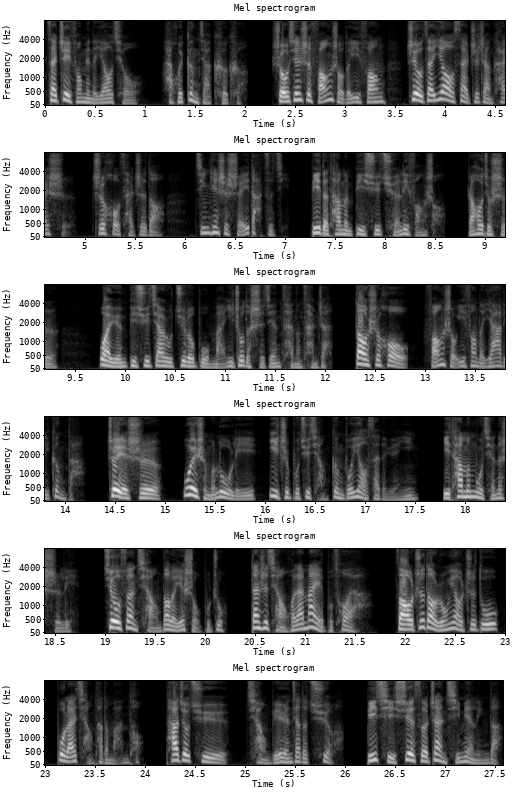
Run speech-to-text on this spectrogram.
在这方面的要求还会更加苛刻。首先是防守的一方，只有在要塞之战开始之后才知道今天是谁打自己，逼得他们必须全力防守。然后就是外援必须加入俱乐部满一周的时间才能参战，到时候防守一方的压力更大。这也是为什么陆离一直不去抢更多要塞的原因。以他们目前的实力，就算抢到了也守不住，但是抢回来卖也不错呀。早知道荣耀之都不来抢他的馒头，他就去抢别人家的去了。比起血色战旗面临的。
